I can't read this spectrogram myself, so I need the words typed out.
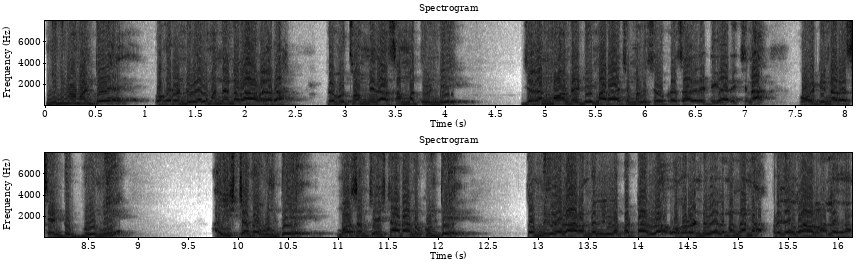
మినిమం అంటే ఒక రెండు వేల మంది అన్న రావాలి కదా. ప్రభుత్వం మీద అసమ్మతి ఉండి జగన్మోహన్ రెడ్డి మా రాచమల్లి శివప్రసాద్ రెడ్డి గారు ఇచ్చిన ఒకటిన్నర సెంటు భూమి అయిష్టత ఉంటే మోసం చేసినాడు అనుకుంటే తొమ్మిది వేల ఆరు వందల ఇళ్ళ పట్టాల్లో ఒక రెండు వేల మంది అన్న ప్రజలు రావాలా లేదా?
